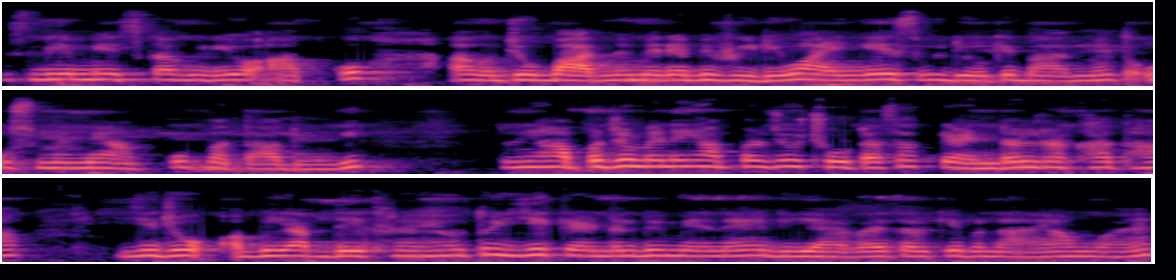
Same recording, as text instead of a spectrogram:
इसलिए मैं इसका वीडियो आपको जो बाद में मेरे अभी वीडियो आएँगे, इस वीडियो के बाद में तो उसमें मैं आपको बता दूँगी। तो यहाँ पर जो मैंने, यहाँ पर जो छोटा सा कैंडल रखा था, ये जो अभी आप देख रहे हो तो ये कैंडल भी मैंने डीआईवाई करके बनाया हुआ है।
